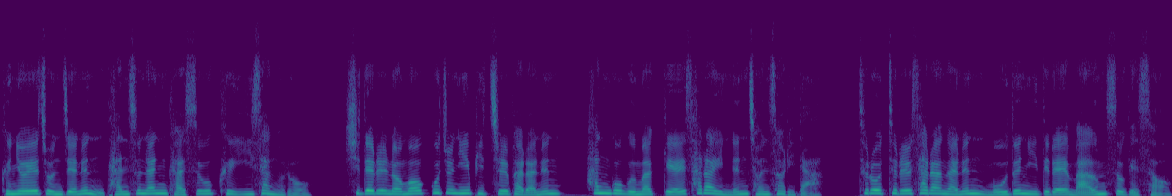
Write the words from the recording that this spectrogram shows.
그녀의 존재는 단순한 가수 그 이상으로 시대를 넘어 꾸준히 빛을 발하는 한국 음악계의 살아있는 전설이다. 트로트를 사랑하는 모든 이들의 마음 속에서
